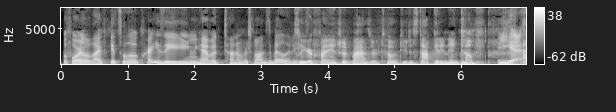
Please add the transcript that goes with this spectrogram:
before life gets a little crazy and you have a ton of responsibilities? So, your financial advisor told you to stop getting income? Yes.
